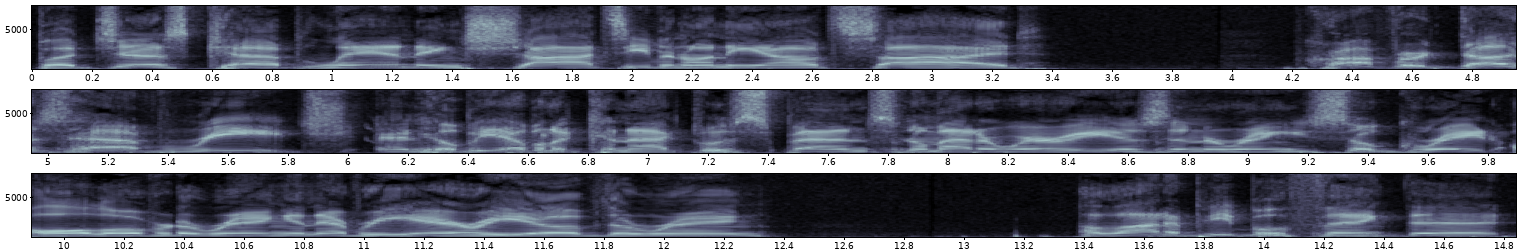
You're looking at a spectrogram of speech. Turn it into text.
but just kept landing shots even on the outside. Crawford does have reach, and he'll be able to connect with Spence no matter where he is in the ring. He's so great all over the ring in every area of the ring. A lot of people think that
